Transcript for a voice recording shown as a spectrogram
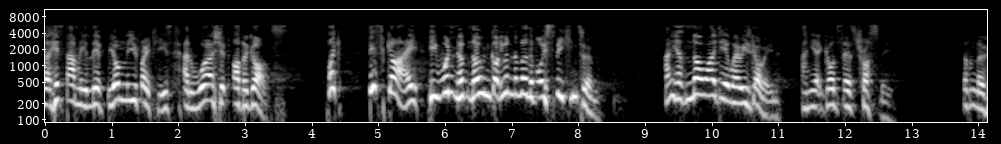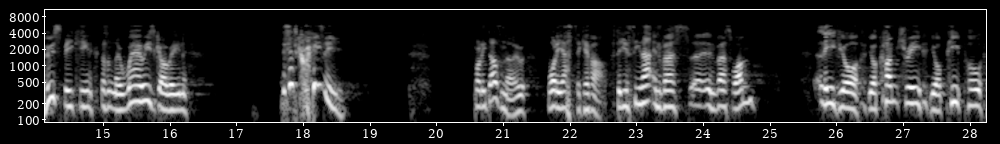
uh, his family lived beyond the Euphrates and worshipped other gods. Like, this guy, he wouldn't have known God. He wouldn't have known the voice speaking to him. And he has no idea where he's going. And yet God says, trust me. Doesn't know who's speaking, doesn't know where he's going. This is crazy. But he does know what he has to give up. Did you see that in verse, uh, in verse 1? Leave your, your country, your people,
